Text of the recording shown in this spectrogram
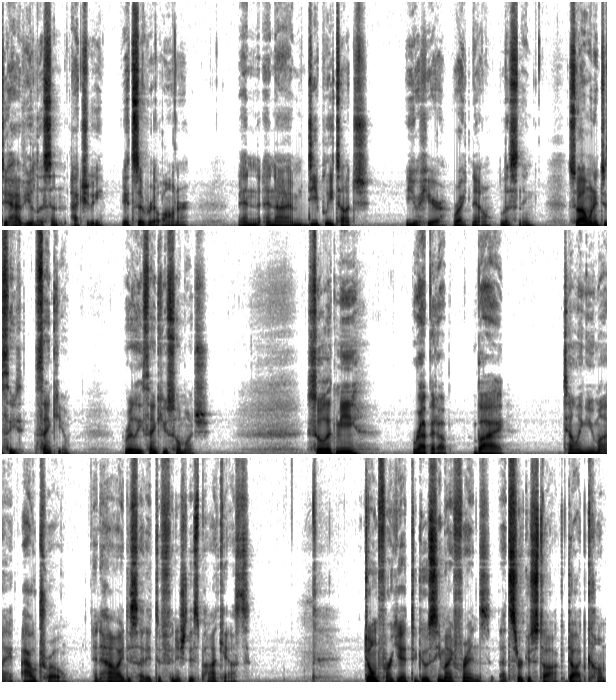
to have you listen. Actually, it's a real honor. And, and I'm deeply touched you're here right now listening. So I wanted to say thank you. Really, thank you so much. So let me wrap it up by telling you my outro and how I decided to finish this podcast. Don't forget to go see my friends at circustalk.com.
